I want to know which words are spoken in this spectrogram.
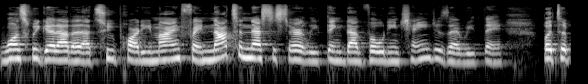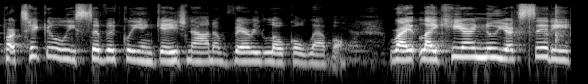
once we get out of that two party mind frame, not to necessarily think that voting changes everything, but to particularly civically engage now at a very local level, right? Like here in New York City,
